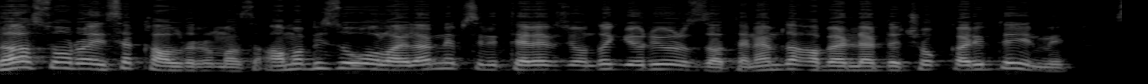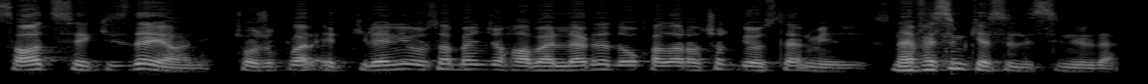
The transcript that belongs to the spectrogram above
daha sonra ise kaldırılması. Ama biz o olayların hepsini televizyonda görüyoruz zaten. Hem de haberlerde çok garip değil mi? Saat 8'de yani. Çocuklar etkileniyorsa bence haberlerde de o kadar açık göstermeyeceksin. Nefesim kesildi sinirden.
